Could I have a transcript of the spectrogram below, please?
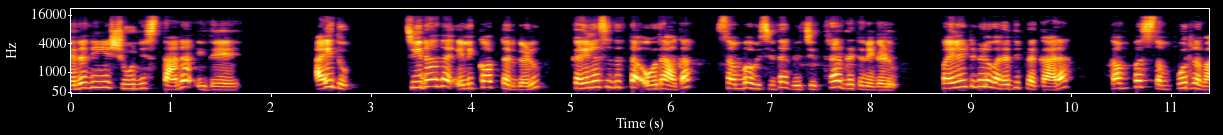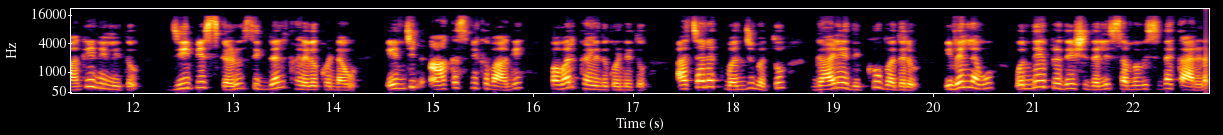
ಗಣನೀಯ ಶೂನ್ಯ ಸ್ಥಾನ ಇದೆ. ಐದು, ಚೀನಾದ ಹೆಲಿಕಾಪ್ಟರ್ಗಳು ಕೈಲಾಸದತ್ತ ಹೋದಾಗ ಸಂಭವಿಸಿದ ವಿಚಿತ್ರ ಘಟನೆಗಳು. ಪೈಲಟ್ಗಳ ವರದಿ ಪ್ರಕಾರ ಕಂಪಸ್ ಸಂಪೂರ್ಣವಾಗಿ ನಿಲ್ಲಿತು. ಜಿಪಿಎಸ್ಗಳು ಸಿಗ್ನಲ್ ಕಳೆದುಕೊಂಡವು. ಎಂಜಿನ್ ಆಕಸ್ಮಿಕವಾಗಿ ಪವರ್ ಕಳೆದುಕೊಂಡಿತು. ಅಚಾನಕ್ ಮಂಜು ಮತ್ತು ಗಾಳಿಯ ದಿಕ್ಕು ಬದಲು. ಇವೆಲ್ಲವೂ ಒಂದೇ ಪ್ರದೇಶದಲ್ಲಿ ಸಂಭವಿಸಿದ ಕಾರಣ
